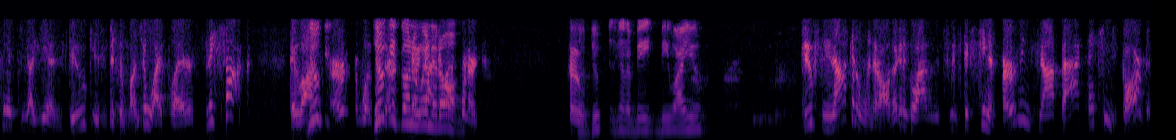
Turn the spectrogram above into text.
can't see again. Duke is just a bunch of white players. They suck. They lost. Duke- what, Duke is gonna win it all. or- So Who? Duke is going to beat BYU. Duke's not going to win it all. They're going to go out in the Sweet 16. If Irving's not back, that team's garbage.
